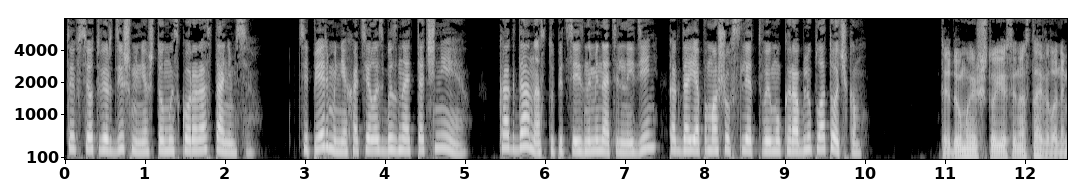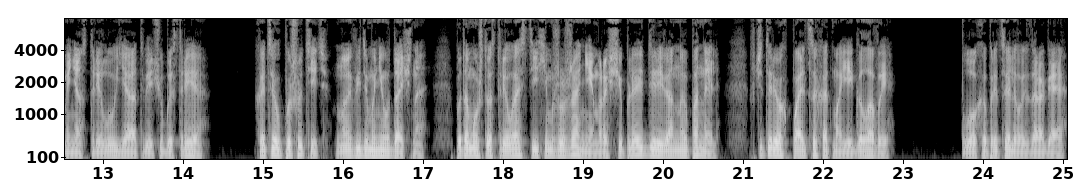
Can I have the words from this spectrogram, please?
Ты все твердишь мне, что мы скоро расстанемся. Теперь мне хотелось бы знать точнее, когда наступит сей знаменательный день, когда я помашу вслед твоему кораблю платочком? Ты думаешь, что если наставила на меня стрелу, я отвечу быстрее? Хотел пошутить, но, видимо, неудачно, потому что стрела с тихим жужжанием расщепляет деревянную панель в четырех пальцах от моей головы. Плохо прицелилась, дорогая.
